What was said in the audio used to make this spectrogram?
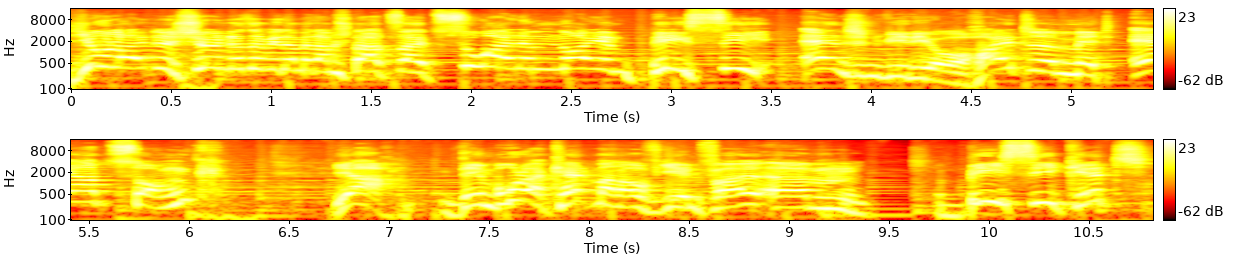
Jo Leute, schön, dass ihr wieder mit am Start seid zu einem neuen PC Engine Video. Heute mit Erzonk. Ja, den Bruder kennt man auf jeden Fall. Ähm, BC Kit.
